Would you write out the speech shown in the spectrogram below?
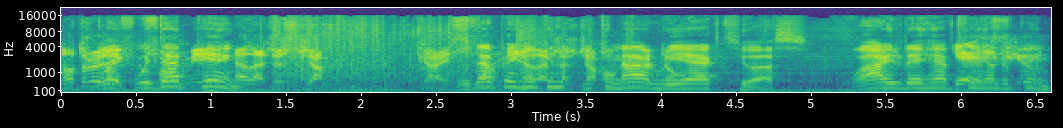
Not really. Like, with For that me, ping. Ela just jumped. Guys, With that ping, me, he, can, just he jumped on the cannot react to us. Why do they have Yeah, 300 you- ping?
